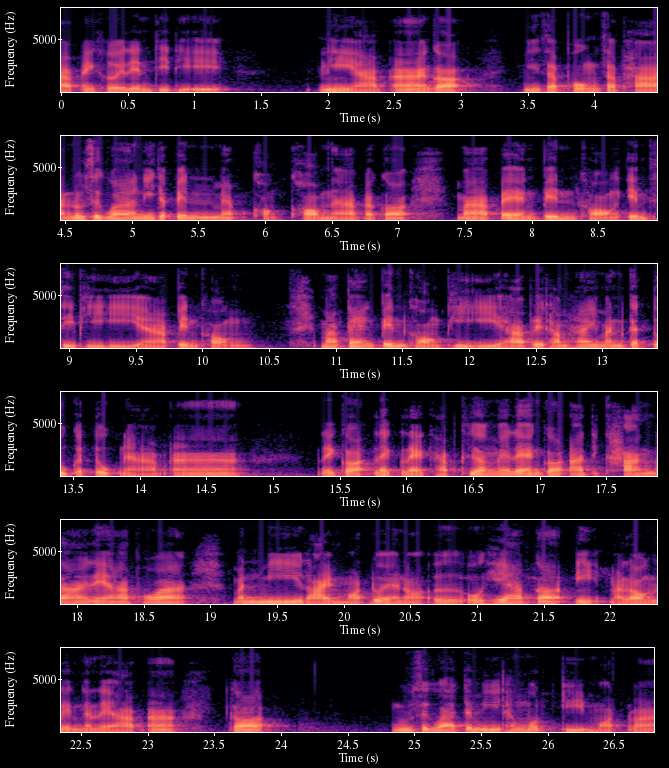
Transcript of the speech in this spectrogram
ครับ ไม่เคยเล่น GTA นี่ครับ อ่า ก็มีสะพงสะพาน รู้สึกว่าอันนี้จะเป็นแมปของคอมนะครับ แล้วก็มาแปลงเป็นของ MCPE นะครับ เป็นของ มาแปลงเป็นของ PE ครับเลยทำให้มันกระตุกกระตุกนะครับอ่าแล้วก็แหลกๆครับ เครื่องไม่แรงก็อาจจะค้างได้เลยครับ เพราะว่ามันมีหลายมอดด้วยเนาะ เออ โอเคครับ ก็นี่มาลองเล่นกันเลยครับ อ่า ก็รู้สึกว่าจะมีทั้งหมดกี่มอดวะ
